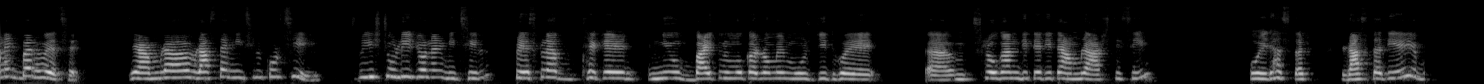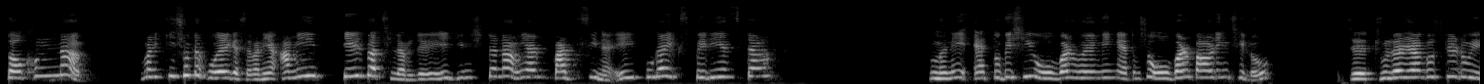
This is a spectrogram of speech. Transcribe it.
অনেকবার হয়েছে যে আমরা রাস্তায় মিছিল করছি, ত্রিশ চল্লিশ জনের মিছিল প্রেস ক্লাব থেকে নিউ বাইতুল মোকাররমের মসজিদ হয়ে স্লোগান দিতে দিতে আমরা আসতেছি। ওই রাস্তার রাস্তা দিয়ে তখন না মানে কিছুটা হয়ে গেছে। মানে আমি টের পাচ্ছিলাম যে এই জিনিসটা না আমি আর পারছি না। এই পুরো এক্সপিরিয়েন্সটা মানে এত বেশি ওভারওয়েমিং এত বেশি ওভার পাওয়ারিং ছিল যে জুলাই আগস্টের ওই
